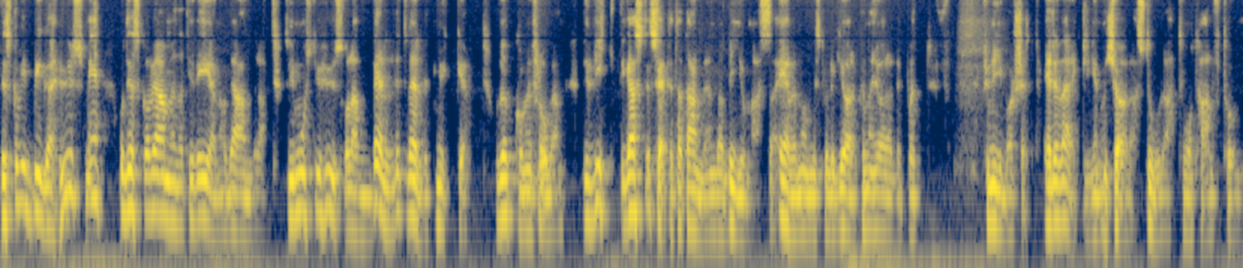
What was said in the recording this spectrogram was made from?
Det ska vi bygga hus med och det ska vi använda till det ena och det andra. Så vi måste ju hushålla väldigt, väldigt mycket. Och då uppkommer frågan, det viktigaste sättet att använda biomassa, även om vi skulle göra, kunna göra det på ett förnybart sätt, är det verkligen att köra stora 2,5 ton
